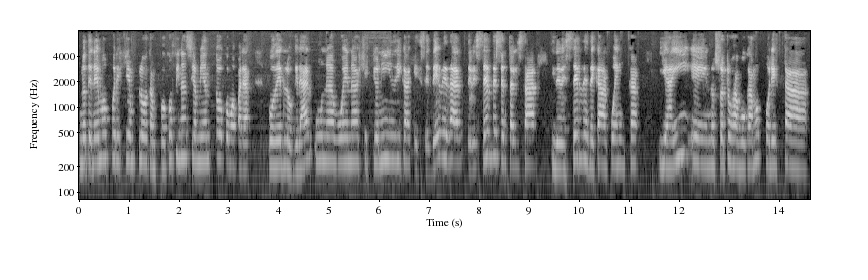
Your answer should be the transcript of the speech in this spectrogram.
no tenemos, por ejemplo, tampoco financiamiento como para poder lograr una buena gestión hídrica que se debe dar, debe ser descentralizada y debe ser desde cada cuenca. Y ahí eh, nosotros abogamos por esta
